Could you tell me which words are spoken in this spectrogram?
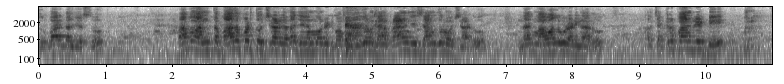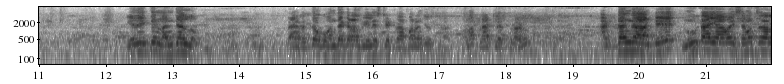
దుర్మార్గాలు చేస్తూ పాపం అంత బాధపడుతూ వచ్చినాడు కదా జగన్మోహన్ రెడ్డి పాపం. దూరం చాలా ప్రయాణం చేసి చాలా దూరం వచ్చినాడు. ఇందాక మా వాళ్ళు కూడా అడిగినారు. వాళ్ళ చక్రపాణి రెడ్డి ఏదైతే నంద్యాల్లో ఆయన పెద్ద ఒక వంద ఎకరాల రియల్ ఎస్టేట్ వ్యాపారం చేస్తున్నాడు. అవునా? ఫ్లాట్లు వేస్తున్నాడు. అడ్డంగా అంటే నూట యాభై సంవత్సరాల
